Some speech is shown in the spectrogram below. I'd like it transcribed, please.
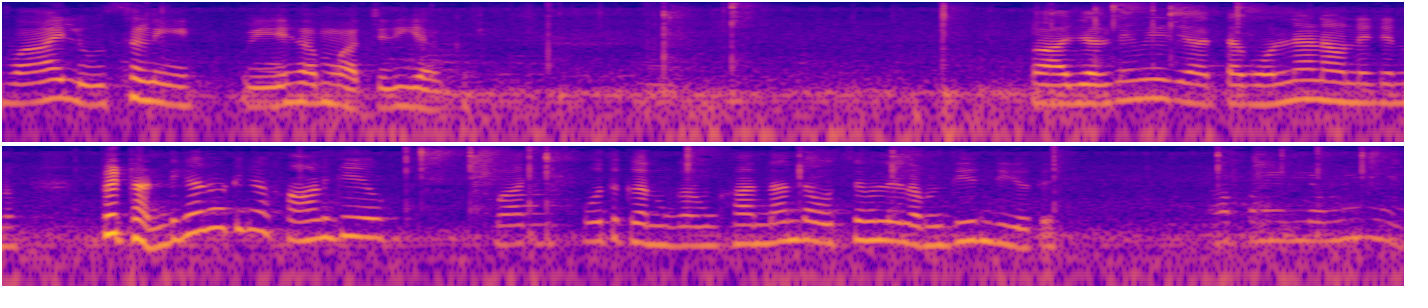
ਬਾਹ ਹੀ ਲੂਸਣੀ। ਵੇਖ ਮੱਚਦੀ ਅੱਗ। ਕਾਜਲ ਨੇ ਵੀ ਅਜੇ ਆਟਾ ਗੁੰਨ ਲੈਣਾ ਉਹਨੇ ਜਿਹਨੂੰ। ਫਿਰ ਠੰਡੀਆਂ ਰੋਟੀਆਂ ਖਾਣਗੇ ਉਹ। ਬਾਅਦ 'ਚ। ਉਹ ਤਾਂ ਗਰਮ ਗਰਮ ਖਾਂਦਾ ਹੁੰਦਾ ਉਸੇ ਵੇਲੇ ਲੰਮਦੀ ਹੁੰਦੀ ਉਹ ਤੇ। ਆਪਣੇ ਲਿਆਉਣੀ ਨਹੀਂ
